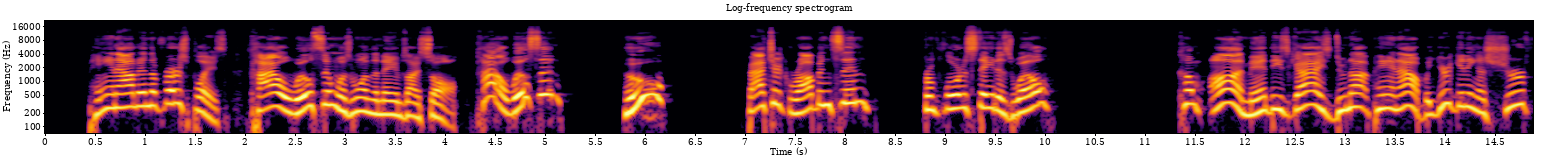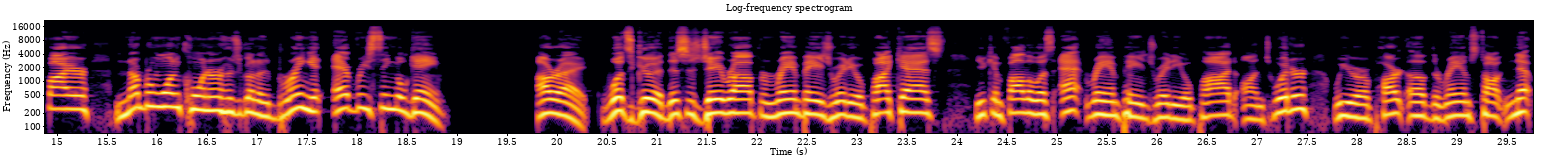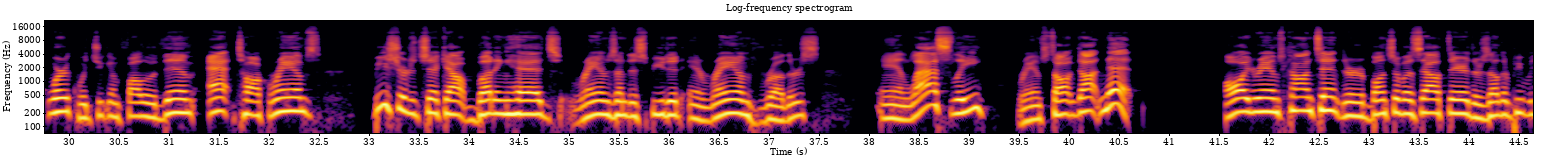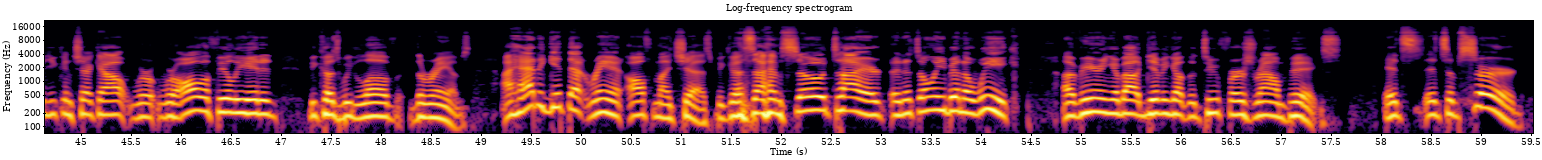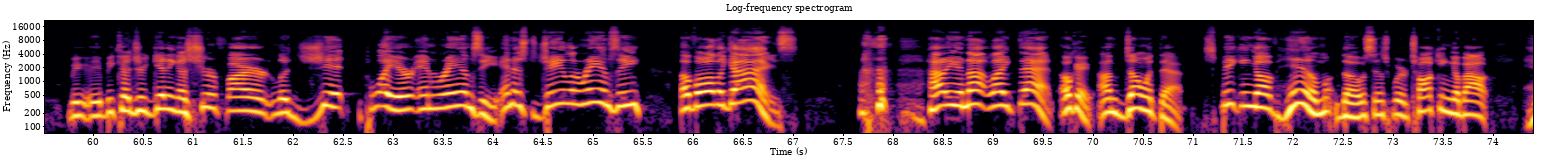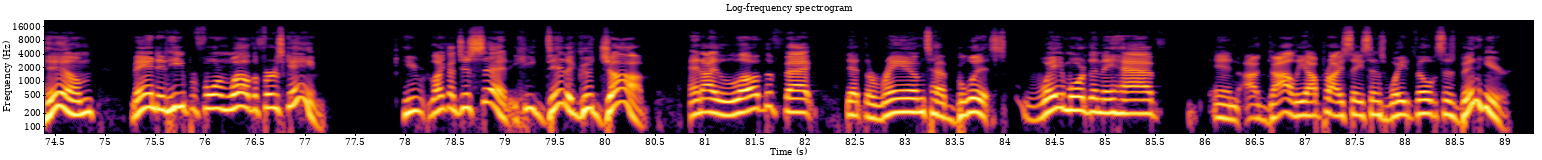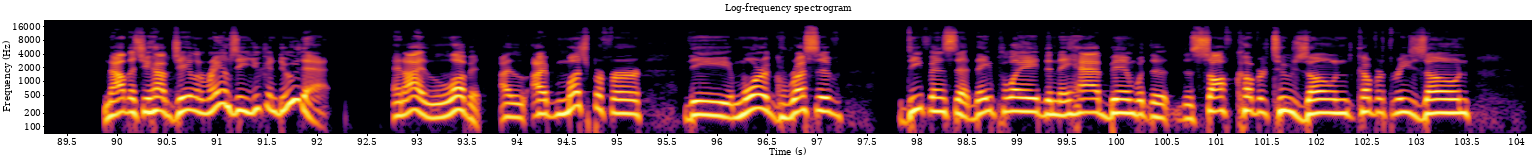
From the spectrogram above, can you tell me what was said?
pan out in the first place. Kyle Wilson was one of the names I saw. Kyle Wilson? Who? Patrick Robinson from Florida State as well? Come on, man. These guys do not pan out, but you're getting a surefire number one corner who's going to bring it every single game. All right. What's good? This is J Rob from Rampage Radio Podcast. You can follow us at Rampage Radio Pod on Twitter. We are a part of the Rams Talk Network, which you can follow them at Talk Rams. Be sure to check out Butting Heads, Rams Undisputed, and Rams Brothers. And lastly, ramstalk.net. All your Rams content. There are a bunch of us out there. There's other people you can check out. We're, we're all affiliated because we love the Rams. I had to get that rant off my chest because I am so tired, and it's only been a week of hearing about giving up the two first round picks. It's it's absurd because you're getting a surefire, legit player in Ramsey, and it's Jalen Ramsey of all the guys. How do you not like that? Okay, I'm done with that. Speaking of him, though, since we're talking about him, man, did he perform well the first game. He, like I just said, he did a good job. And I love the fact that the Rams have blitzed way more than they have. And uh, golly, I'll probably say since Wade Phillips has been here. Now that you have Jalen Ramsey, you can do that. And I love it. I, I much prefer the more aggressive defense that they played than they have been with the, the soft cover two zone, cover three zone.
